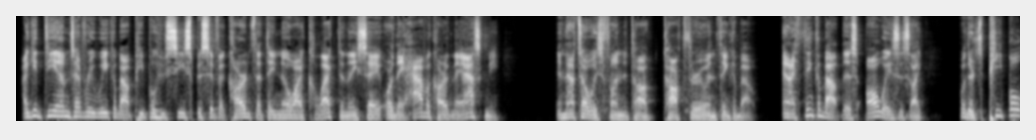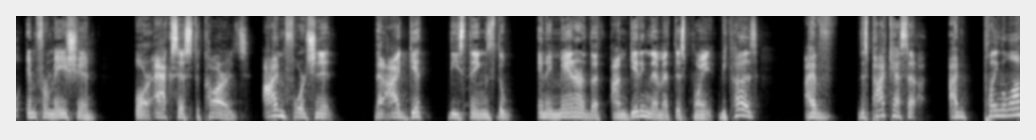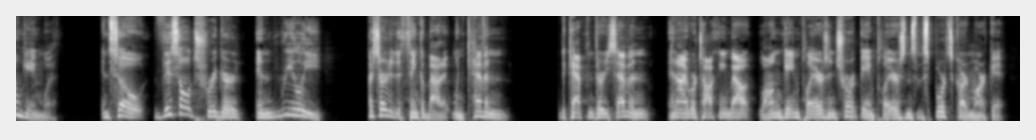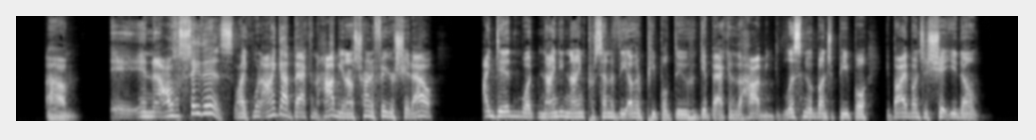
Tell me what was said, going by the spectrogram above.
I get DMs every week about people who see specific cards that they know I collect and they say, or they have a card and they ask me. And that's always fun to talk, talk through and think about. And I think about this always as like, whether it's people, information, or access to cards, I'm fortunate that I get these things the in a manner that I'm getting them at this point because I have this podcast that I'm playing the long game with. And so this all triggered and really I started to think about it when Kevin, the captain 37, and I were talking about long game players and short game players into the sports card market. Um, and I'll say this like when I got back in the hobby and I was trying to figure shit out, I did what 99% of the other people do who get back into the hobby. You listen to a bunch of people, you buy a bunch of shit you don't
